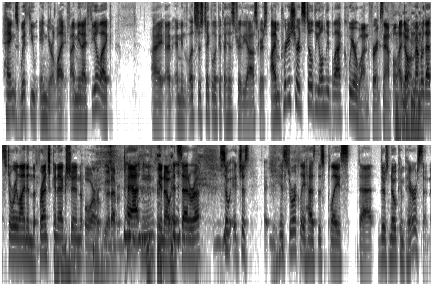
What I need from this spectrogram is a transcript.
hangs with you in your life. I mean, I feel like I, I mean, let's just take a look at the history of the Oscars. I'm pretty sure it's still the only black queer one, for example. I don't remember that storyline in The French Connection or whatever, Patton, you know, etc. So it just historically has this place that there's no comparison.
